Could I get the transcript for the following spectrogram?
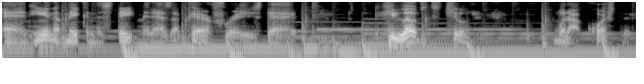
And he ended up making a statement, as I paraphrase, that he loves his children without question,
